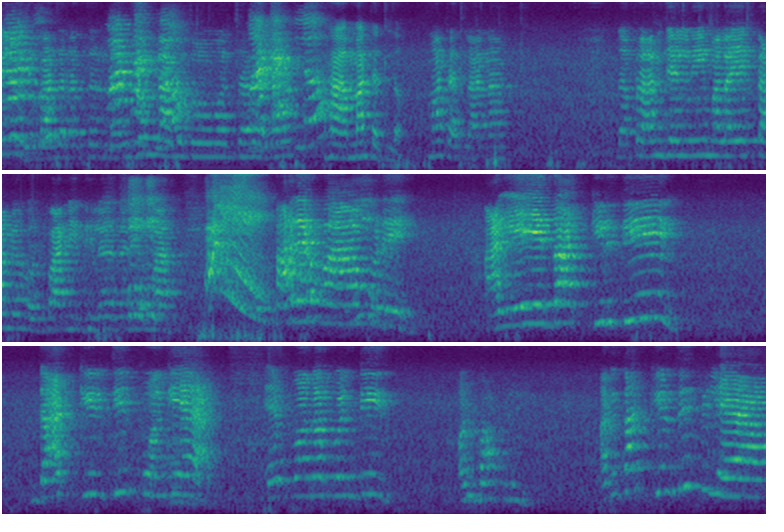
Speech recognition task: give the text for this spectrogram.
गेले होते बाजारात तर जम लागतो वर चढायला हा माठातलं. माठातला ना. तर प्रांजलनी मला एक तांब्यावर पाणी दिलं मा- अरे बापरे. अरे दात किरतील. दात किरतील पोंग्या. ए पोंगा पंडित अरे बापरे. अरे दात किरतील पिल्या.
